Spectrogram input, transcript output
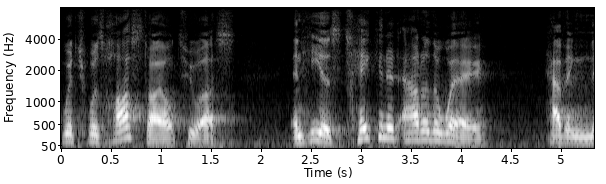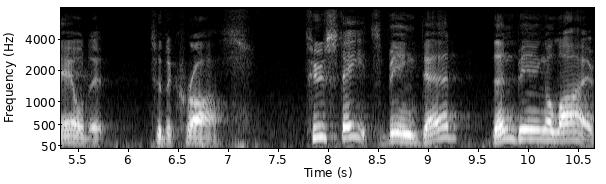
which was hostile to us, and he has taken it out of the way, having nailed it to the cross. Two states being dead then being alive,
